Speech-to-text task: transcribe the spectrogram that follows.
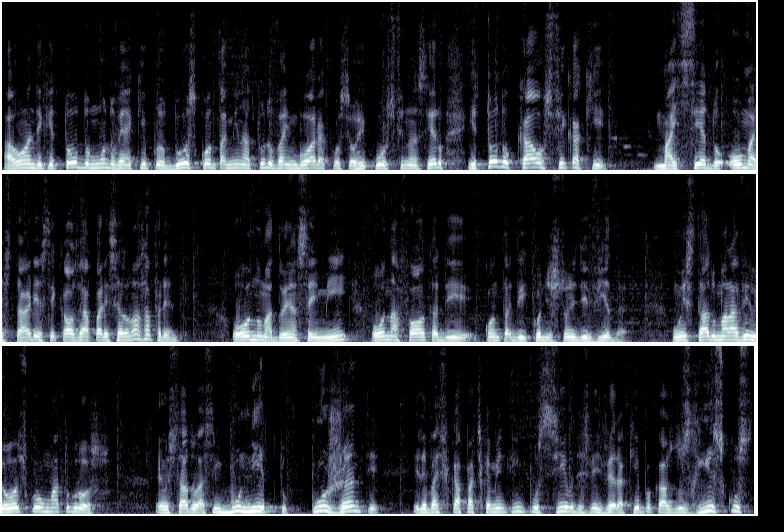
aonde que todo mundo vem aqui, produz, contamina tudo, vai embora com o seu recurso financeiro e todo o caos fica aqui. Mais cedo ou mais tarde esse caos vai aparecer na nossa frente, ou numa doença em mim, ou na falta de, de condições de vida. Um estado maravilhoso como o Mato Grosso. É um estado assim bonito, pujante, ele vai ficar praticamente impossível de viver aqui por causa dos riscos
